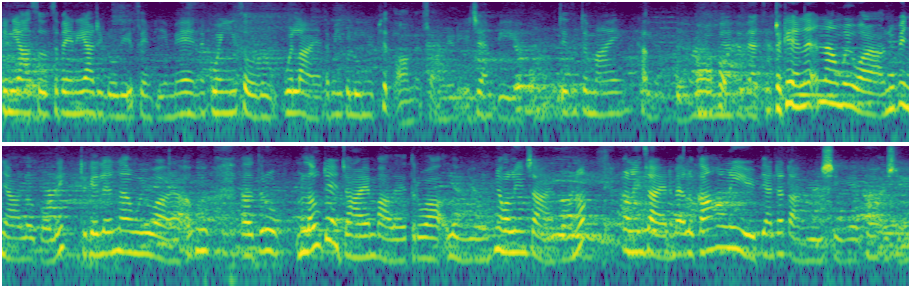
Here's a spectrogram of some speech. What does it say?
ဒီနေရာဆိုစပင်လေးကဒီလိုလေးအဆင်ပြေမယ်ငကွင်းကြီးဆိုလို့ဝစ်လာရင်တမိဘယ်လိုမျိုးဖြစ်သွားမယ်ဆိုတာမျိုးလေးအကြံပေးရပေါ့ကျေးဇူးတင်ပါတယ်ဟုတ်ဟုတ်တကယ်လည်းအလန့်ဝေးသွားတာအနုပညာလို့ပေါ့လေတကယ်လည်းအလန့်ဝေးသွားတာအခုအဲသူတို့မလုပ်တဲ့ကြားထဲမှာလည်းသူတို့ကအဲ့လိုမျိုးညှော်လင်းကြရပေါ့နော်ညှော်လင်းကြရတယ်ဒါပေမဲ့အဲ့လိုကောင်းကောင်းလေးတွေပြန်တက်တာမျိုးရှိရဲပေါ့အရှင်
